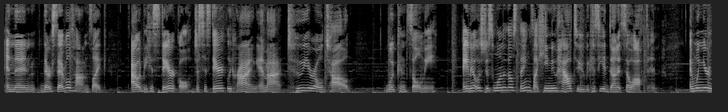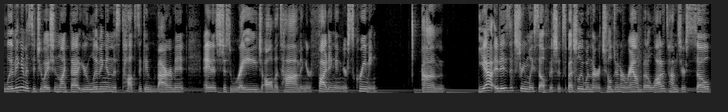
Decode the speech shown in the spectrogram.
And then there are several times like I would be hysterical, just hysterically crying, and my two year old child would console me. And it was just one of those things like he knew how to because he had done it so often. And when you're living in a situation like that, you're living in this toxic environment and it's just rage all the time and you're fighting and you're screaming. Um, yeah, it is extremely selfish, especially when there are children around. But a lot of times you're so,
